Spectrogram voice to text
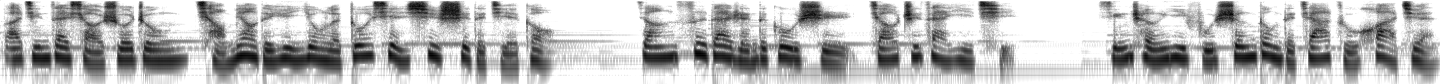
巴金在小说中巧妙地运用了多线叙事的结构，将四代人的故事交织在一起，形成一幅生动的家族画卷。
